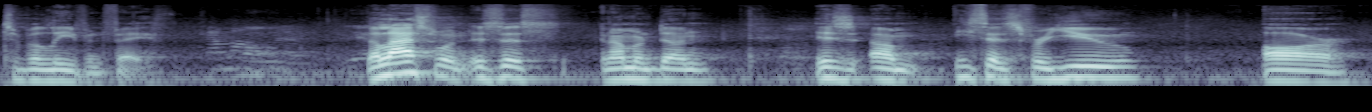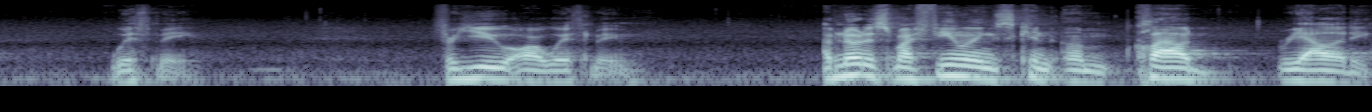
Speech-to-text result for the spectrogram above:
to believe in faith. The last one is this, and I'm done, is um, he says, For you are with me. For you are with me. I've noticed my feelings can um, cloud reality.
